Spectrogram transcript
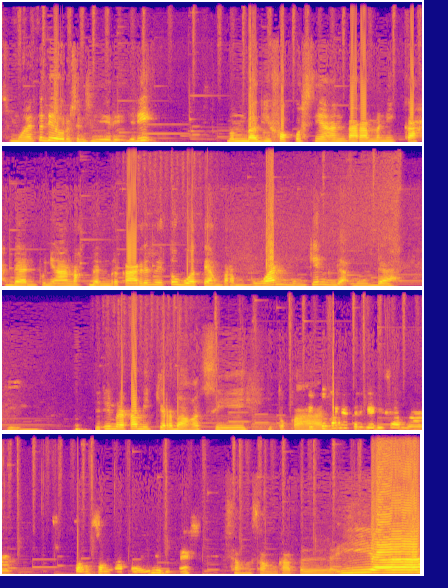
Semua itu dia urusin sendiri. Jadi membagi fokusnya antara menikah dan punya anak dan berkarir itu buat yang perempuan mungkin nggak mudah. Jadi mereka mikir banget sih gitu kan. Itu kan yang terjadi sama song-song couple ini di pes. Song-song couple. Iya.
